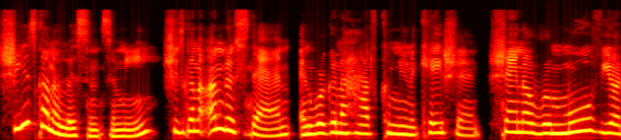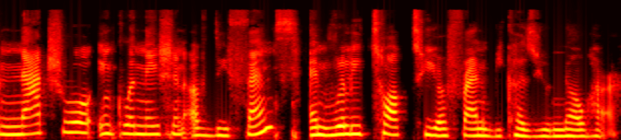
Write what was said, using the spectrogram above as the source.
She's going to listen to me. She's going to understand, and we're going to have communication. Shayna, remove your natural inclination of defense and really talk to your friend because you know her.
